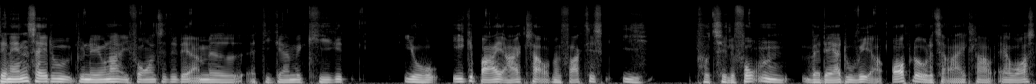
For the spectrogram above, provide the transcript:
den anden sag, du, du nævner i forhold til det der med, at de gerne vil kigge jo ikke bare i iCloud, men faktisk i på telefonen, hvad det er, du er ved at uploade til iCloud, er jo også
